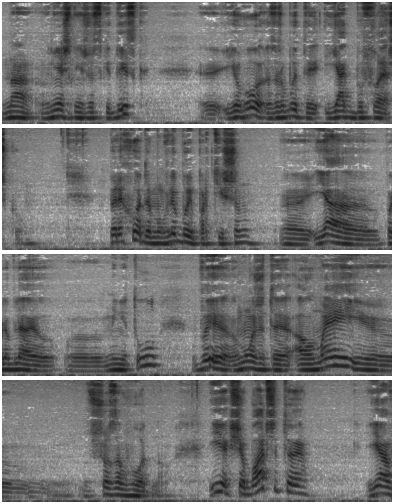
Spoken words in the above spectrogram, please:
на внешній жорсткий диск, е, його зробити як би флешку. Переходимо в будь-який partition. Е, я полюбляю е, міні-тул. Ви можете AOMEI, що завгодно. І якщо бачите, я е,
